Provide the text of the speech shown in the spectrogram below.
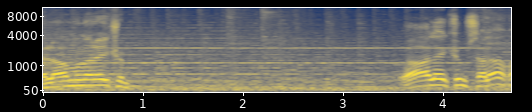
Selamun aleyküm. Ve aleyküm selam.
